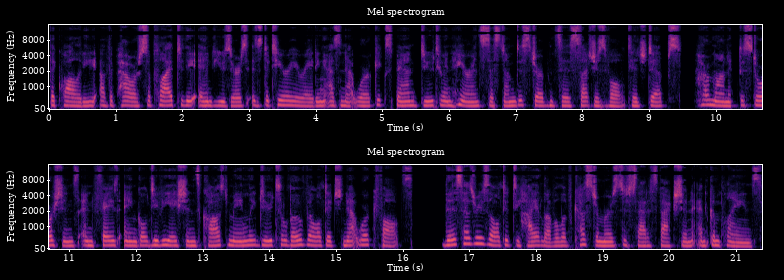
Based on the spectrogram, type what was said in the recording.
the quality of the power supplied to the end users is deteriorating as network expand due to inherent system disturbances such as voltage dips, harmonic distortions and phase angle deviations caused mainly due to low voltage network faults. This has resulted to high level of customers dissatisfaction and complaints.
